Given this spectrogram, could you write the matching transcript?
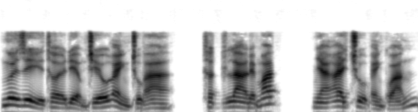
ngươi gì thời điểm chiếu ảnh chụp A, thật là đẹp mắt, nhà ai chụp ảnh quán.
